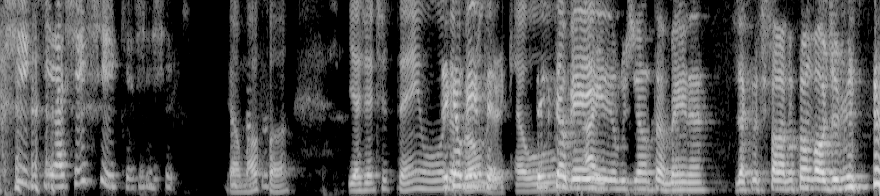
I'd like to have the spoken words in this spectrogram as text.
Chique, achei chique, achei chique. É uma fã. E a gente tem o tem que, alguém ter, que é o... tem que ter alguém Ai. elogiando também, né? Já que eles falaram tão mal de mim.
